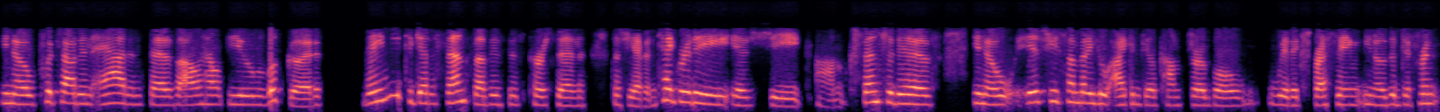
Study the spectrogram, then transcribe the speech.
you know, puts out an ad and says, I'll help you look good they need to get a sense of is this person does she have integrity is she um, sensitive you know is she somebody who i can feel comfortable with expressing you know the different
